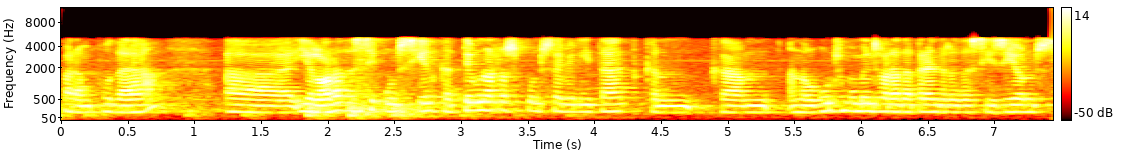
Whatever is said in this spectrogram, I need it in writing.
per empoderar eh, i a l'hora de ser conscient que té una responsabilitat, que, que en alguns moments haurà de prendre decisions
